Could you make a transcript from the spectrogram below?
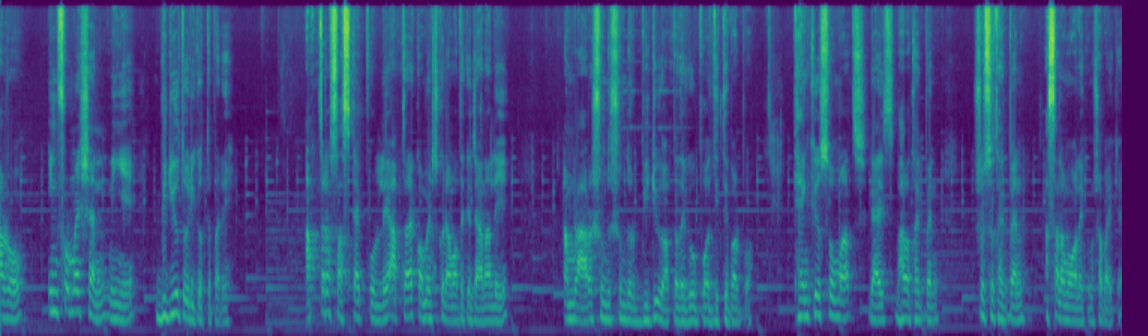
আরও ইনফরমেশান নিয়ে ভিডিও তৈরি করতে পারি। আপনারা সাবস্ক্রাইব করলে, আপনারা কমেন্টস করে আমাদেরকে জানালে আমরা আরও সুন্দর সুন্দর ভিডিও আপনাদেরকে উপহার দিতে পারব। Thank you so much guys ভালো থাকবেন, সুস্থ থাকবেন। আসসালামু আলাইকুম সবাইকে।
